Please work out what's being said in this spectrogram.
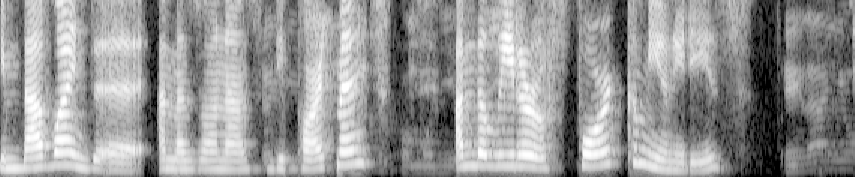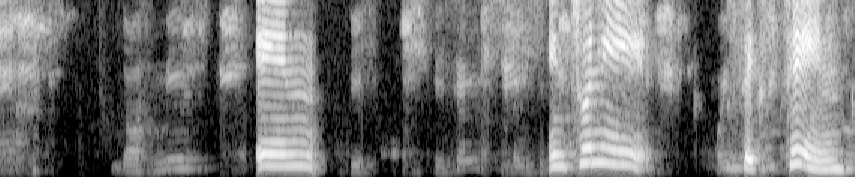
in Bagua in the Amazonas department. I'm the leader of four communities. In, in 2016,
